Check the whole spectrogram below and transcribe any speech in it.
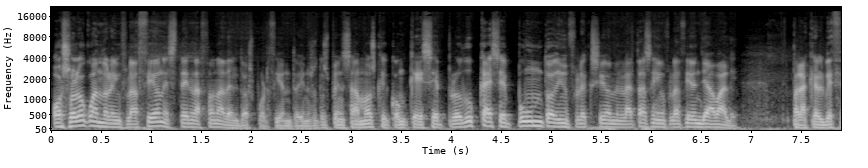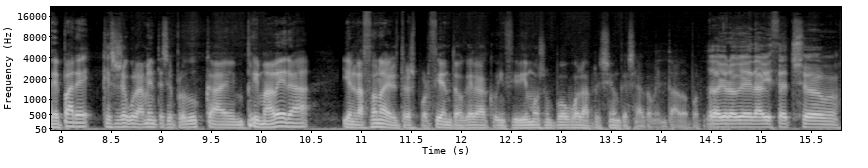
o solo cuando la inflación esté en la zona del 2%. Y nosotros pensamos que con que se produzca ese punto de inflexión en la tasa de inflación ya vale para que el BCE pare, que eso seguramente se produzca en primavera, y en la zona del 3%, que era, coincidimos un poco con la presión que se ha comentado. Yo creo que David ha hecho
